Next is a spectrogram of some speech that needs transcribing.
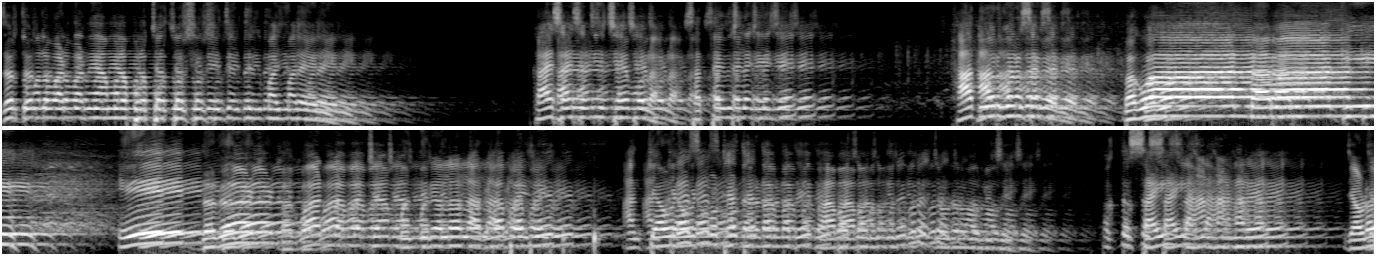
जर तुम्हाला वाटत नाही आम्हाला पुढच्याच वर्षी द्यायचे तरी माझी तयारी. काय सांगायची इच्छा आहे बोला. सत्तावीस ला घ्यायचे हात वर करा सगळ्यांनी भगवान बाबा की एक दगड भगवान बाबाच्या मंदिराला लागला पाहिजे. आणि तेवढ्याच मोठ्या दगडामध्ये बाबाचं मंदिर आहे बरं जेवढं माऊलीचं. फक्त साईज लहान राहणार आहे जेवढा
